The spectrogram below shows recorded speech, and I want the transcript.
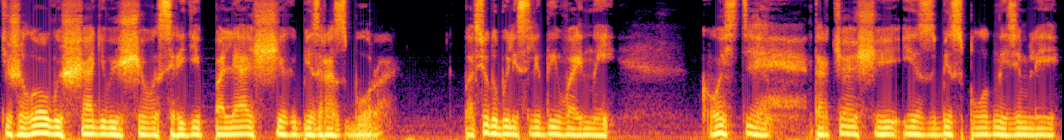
тяжело вышагивающего среди палящих без разбора. Повсюду были следы войны, кости, торчащие из бесплодной земли,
